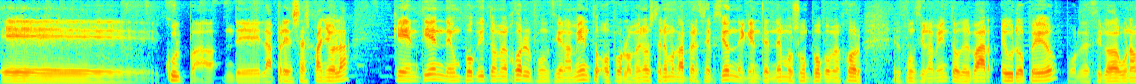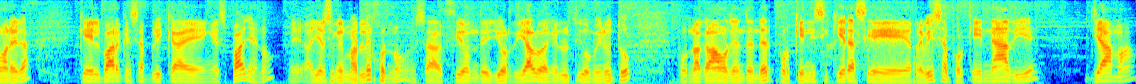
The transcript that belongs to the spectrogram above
eh, culpa de la prensa española, que entiende un poquito mejor el funcionamiento, o por lo menos tenemos la percepción de que entendemos un poco mejor el funcionamiento del VAR europeo, por decirlo de alguna manera, que el VAR que se aplica en España, ¿no? Eh, ayer sin ir más lejos, ¿no? Esa acción de Jordi Alba en el último minuto, pues no acabamos de entender por qué ni siquiera se revisa, por qué nadie llama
